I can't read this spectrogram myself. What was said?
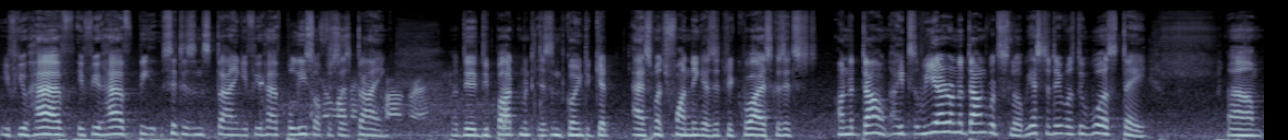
If you have if you have p- citizens dying, if you have police officers dying, the department isn't going to get as much funding as it requires because it's on a down. It's we are on a downward slope. Yesterday was the worst day um,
